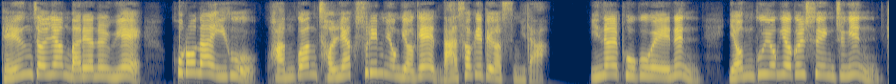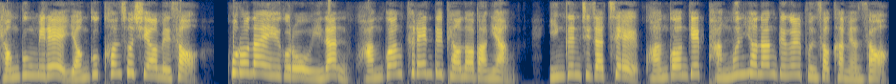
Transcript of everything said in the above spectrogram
대응 전략 마련을 위해 코로나 이후 관광 전략 수립 용역에 나서게 되었습니다. 이날 보고회에는 연구 용역을 수행 중인 경북미래 연구 컨소시엄에서 코로나19로 인한 관광 트렌드 변화 방향, 인근 지자체 관광객 방문 현황 등을 분석하면서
